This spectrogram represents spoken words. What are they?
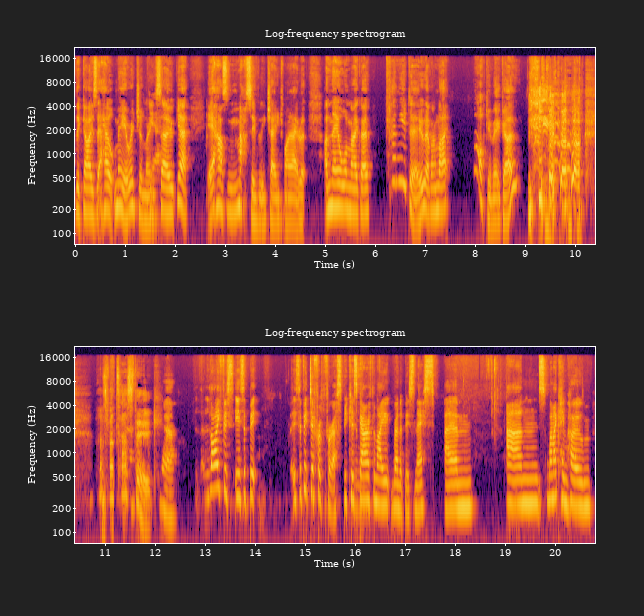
the guys that helped me originally. Yeah. So yeah, it has massively changed my outlook. And they all now go, Can you do? And I'm like, I'll give it a go. That's fantastic. Yeah. life is, is a bit it's a bit different for us because Gareth and I run a business. Um, and when I came home,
